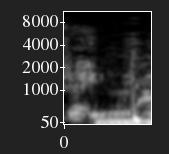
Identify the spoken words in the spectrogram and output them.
Okay.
